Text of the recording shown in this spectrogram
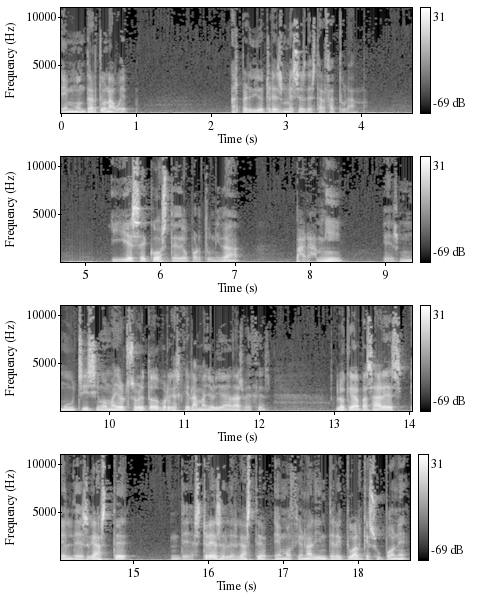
en montarte una web, has perdido tres meses de estar facturando. Y ese coste de oportunidad, para mí, es muchísimo mayor, sobre todo porque es que la mayoría de las veces lo que va a pasar es el desgaste de estrés, el desgaste emocional e intelectual que supone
